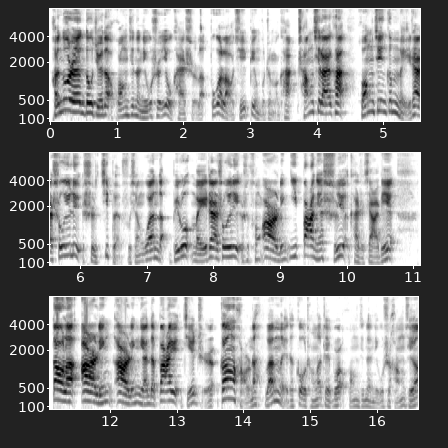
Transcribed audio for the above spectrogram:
很多人都觉得黄金的牛市又开始了，不过老齐并不这么看。长期来看，黄金跟美债收益率是基本负相关的。比如，美债收益率是从二零一八年十月开始下跌。到了二零二零年的八月截止，刚好呢，完美的构成了这波黄金的牛市行情。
